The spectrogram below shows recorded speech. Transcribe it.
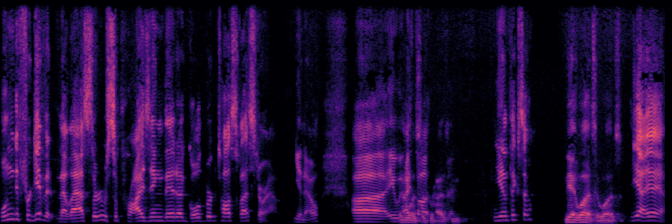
willing to forgive it. That last third was surprising that uh, Goldberg tossed Lesnar out, you know? Uh, it, It I was thought, surprising. you don't think so? Yeah, it was. It was. Yeah, yeah, yeah.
